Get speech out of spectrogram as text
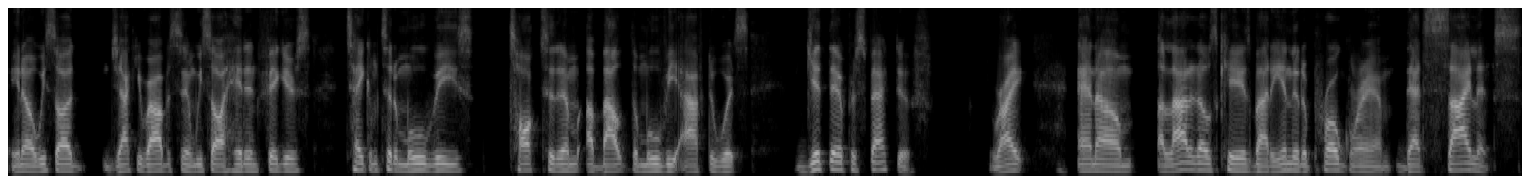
You know, we saw Jackie Robinson, we saw Hidden Figures, take them to the movies, talk to them about the movie afterwards, get their perspective, right? And um, a lot of those kids, by the end of the program, that silence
